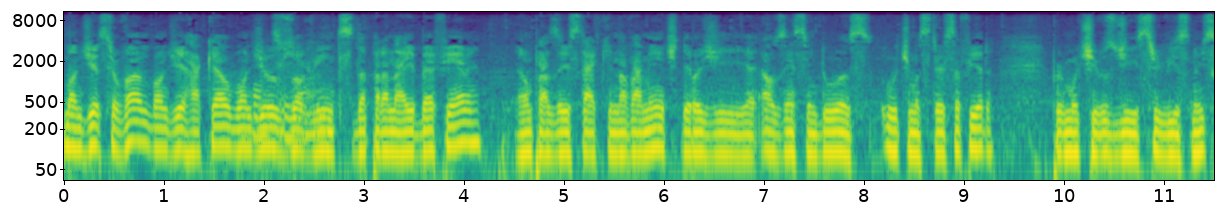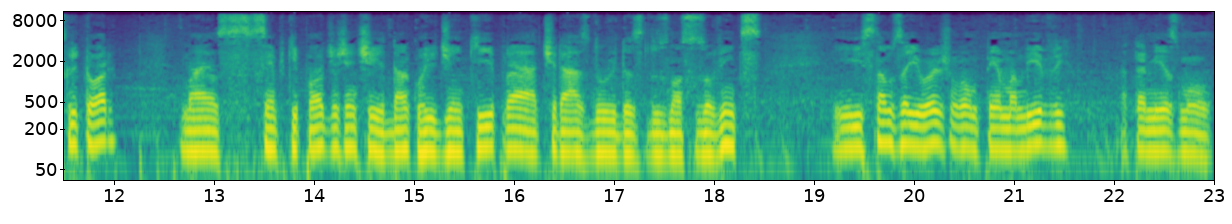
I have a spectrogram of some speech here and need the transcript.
Bom dia Silvano, bom dia Raquel, bom, bom dia os ouvintes da Paranaíba FM. É um prazer estar aqui novamente, depois de ausência em duas últimas terça-feiras, por motivos de serviço no escritório mas sempre que pode a gente dá uma corridinha aqui para tirar as dúvidas dos nossos ouvintes. E estamos aí hoje com um tema livre, até mesmo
